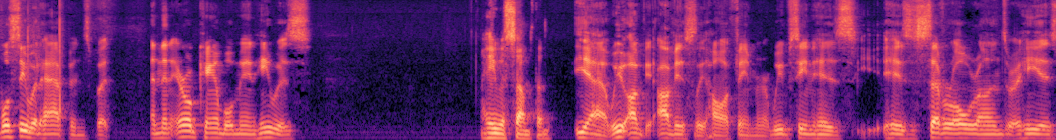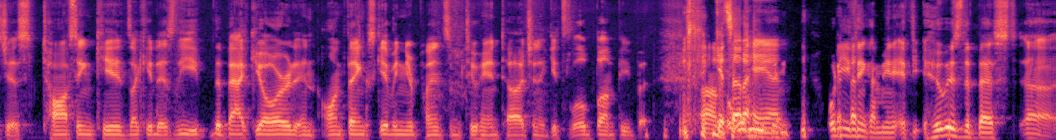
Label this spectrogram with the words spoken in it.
we'll see what happens. But and then Earl Campbell, man, he was he was something. Yeah, we obviously Hall of Famer. We've seen his his several runs where he is just tossing kids like it is the the backyard, and on Thanksgiving you're playing some two hand touch, and it gets a little bumpy, but um, gets out of hand. What do you think? I mean, if who is the best uh,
